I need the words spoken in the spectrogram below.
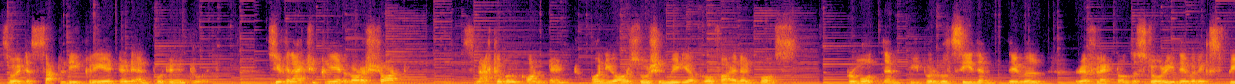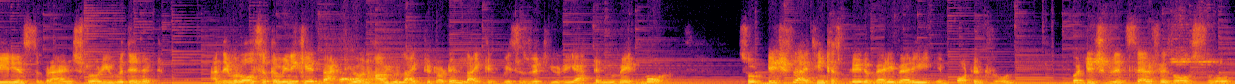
So it is subtly created and put into it. So you can actually create a lot of short, snackable content on your social media profile and posts. Promote them, people will see them, they will reflect on the story, they will experience the brand story within it, and they will also communicate back to you on how you liked it or didn't like it, basis which you react and you make more. So digital, I think, has played a very, very important role, but digital itself is also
